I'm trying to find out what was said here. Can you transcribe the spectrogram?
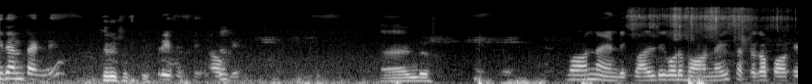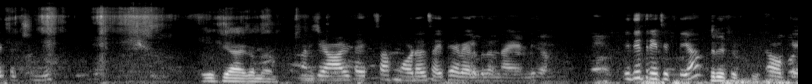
ఇదెంత అండి three fifty three fifty okay and బాగున్నాయండి. క్వాలిటీ కూడా బాగున్నాయి. చక్కగా పాకెట్ వచ్చింది. మనకి ఆల్ టైప్స్ ఆఫ్ మోడల్స్ అయితే అవైలబుల్ ఉన్నాయండి. ఇది త్రీ ఫిఫ్టీయా త్రీ ఫిఫ్టీ ఓకే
